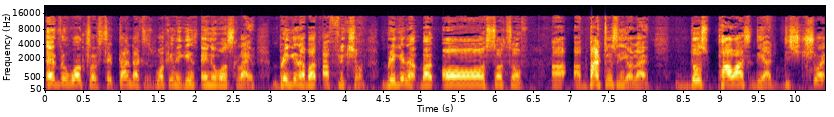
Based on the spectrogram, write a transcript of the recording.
Every works of Satan that is working against anyone's life, bringing about affliction, bringing about all sorts of uh, uh, battles in your life, those powers they are destroyed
